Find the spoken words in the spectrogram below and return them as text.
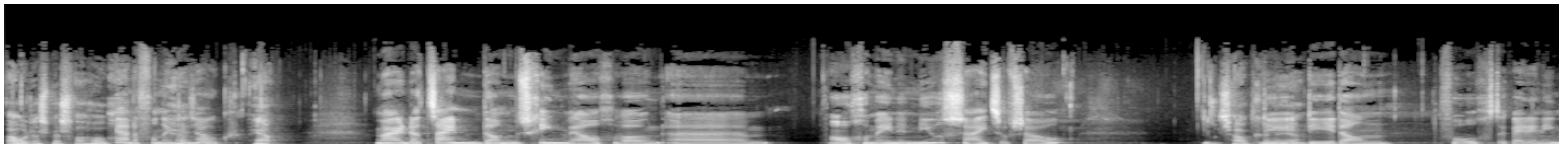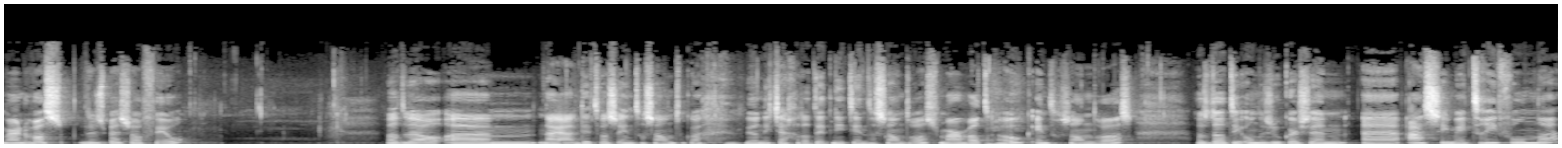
Oh, dat is best wel hoog. Ja, dat vond ik Ja. dus ook. Ja. Maar dat zijn dan misschien wel gewoon ehm, algemene nieuwssites of zo. zou kunnen, die, ja. die je dan volgt. Ik weet het niet. Maar er was dus best wel veel. Wat wel, ehm, nou ja, dit was interessant. Ik wil- niet zeggen dat dit niet interessant was. Maar wat ook interessant was, was dat die onderzoekers een eh, asymmetrie vonden.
